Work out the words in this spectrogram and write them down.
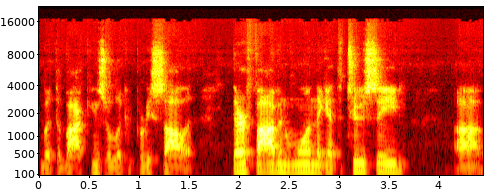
but the Vikings are looking pretty solid. They're five and one. They got the two seed uh,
